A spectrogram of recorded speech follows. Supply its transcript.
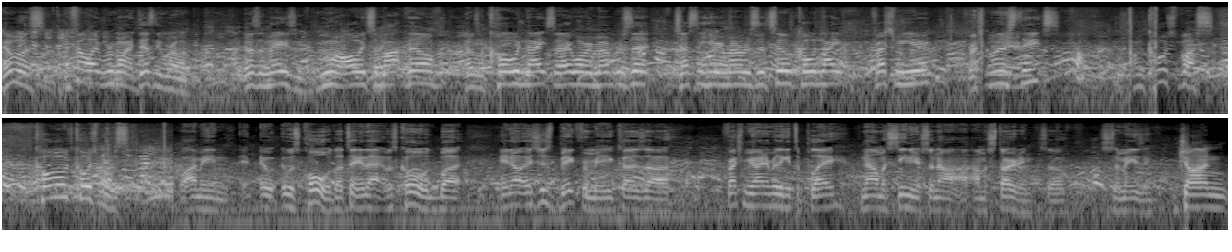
It was. It felt like we were going to Disney World. It was amazing. We went all the way to Montville. It was a cold night, so everyone remembers it. Justin here remembers it too. Cold night, freshman year. Freshman going to year. states on coach bus. Cold coach bus. Well, I mean, it, it was cold. I'll tell you that it was cold, but you know, it's just big for me because uh, freshman year I didn't really get to play. Now I'm a senior, so now I- I'm starting. So it's just amazing. John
